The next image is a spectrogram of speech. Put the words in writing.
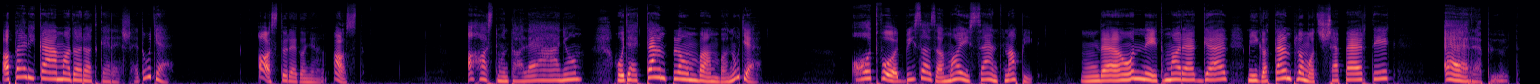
A pelikán madarat keresed, ugye? Azt, öreganyám, azt. Azt mondta a leányom, hogy egy templomban van, ugye? Ott volt bizaz a mai szent napig. De onnét ma reggel, míg a templomot seperték, elrepült.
